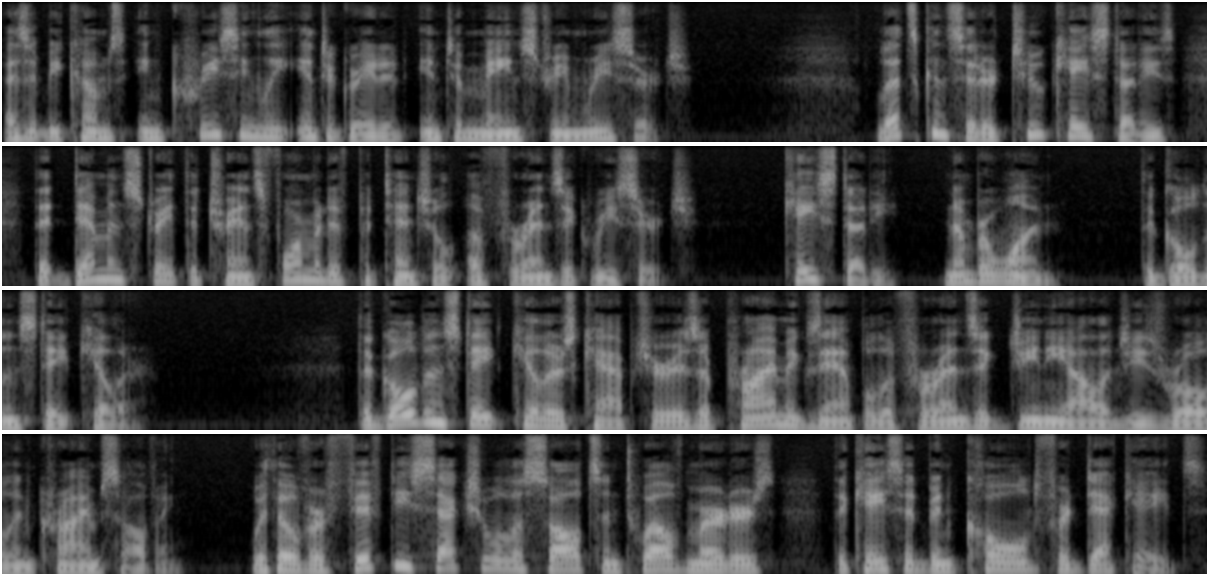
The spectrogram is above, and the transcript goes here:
as it becomes increasingly integrated into mainstream research let's consider two case studies that demonstrate the transformative potential of forensic research. Case study number one The Golden State Killer. The Golden State Killer's capture is a prime example of forensic genealogy's role in crime solving. With over 50 sexual assaults and 12 murders, the case had been cold for decades.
